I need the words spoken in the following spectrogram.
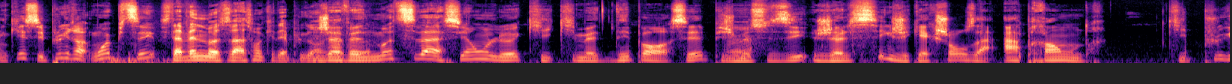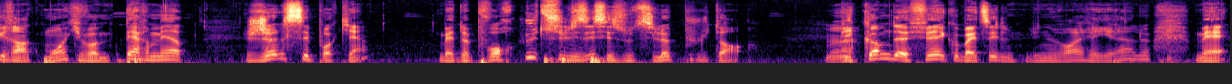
OK? C'est plus grand que moi, puis tu sais, Si t'avais une motivation qui était plus grande J'avais une motivation là, qui, qui me dépassait, puis je me suis dit, je le sais que j'ai quelque chose à apprendre qui est plus grand que moi, qui va me permettre, je le sais pas quand, mais de pouvoir utiliser ces outils-là plus tard. Ouais. Puis comme de fait, ben, tu sais, l'univers est grand, là, mais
